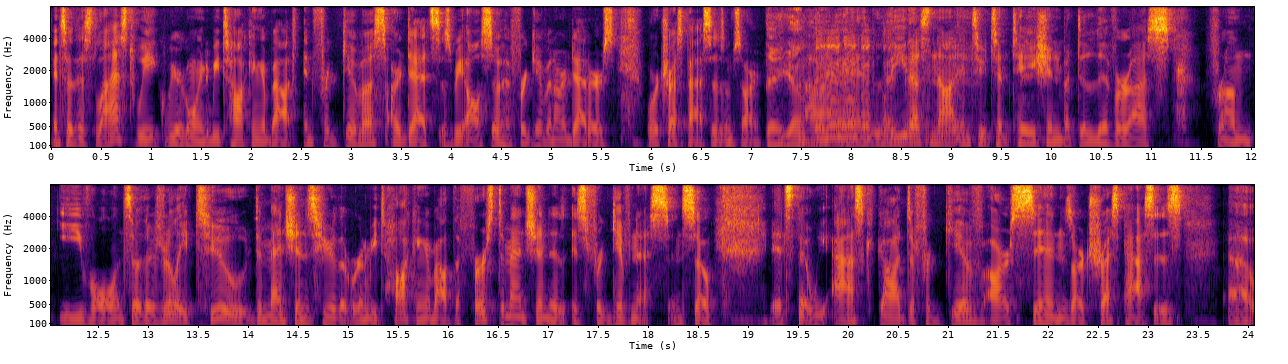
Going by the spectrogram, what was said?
And so this last week we are going to be talking about and forgive us our debts as we also have forgiven our debtors or trespasses, I'm sorry. There you go. Uh, and lead us not into temptation, but deliver us from evil. And so there's really two dimensions here that we're going to be talking about. The first dimension is, is forgiveness. And so it's that we ask God to forgive our sins, our trespasses. Uh,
